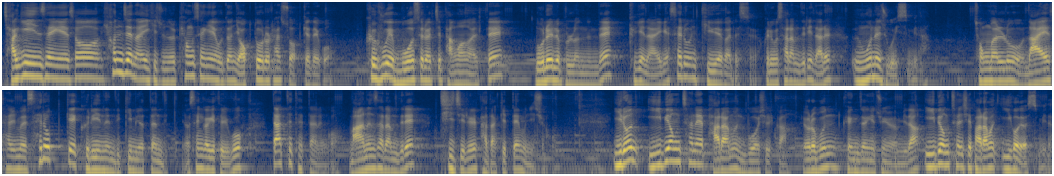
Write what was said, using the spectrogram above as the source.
자기 인생에서 현재 나의 기준으로 평생 해오던 역도를 할 수 없게 되고 그 후에 무엇을 할지 방황할 때 노래를 불렀는데 그게 나에게 새로운 기회가 됐어요. 그리고 사람들이 나를 응원해주고 있습니다. 정말로 나의 삶을 새롭게 그리는 느낌이었다는 느- 생각이 들고 따뜻했다는 거. 많은 사람들의 지지를 받았기 때문이죠. 이런 이병찬의 바람은 무엇일까? 여러분 굉장히 중요합니다. 이병찬 씨의 바람은 이거였습니다.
